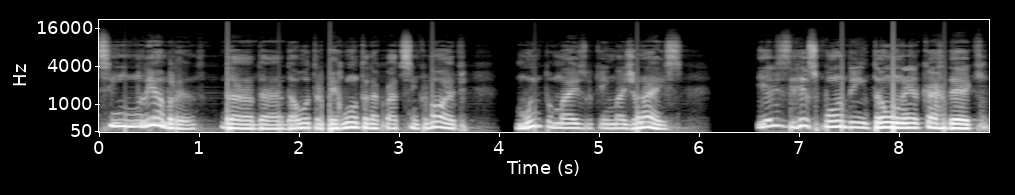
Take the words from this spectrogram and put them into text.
Sim, lembra da, da, da outra pergunta na 459? Muito mais do que imaginais? E eles respondem então, né, Kardec,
